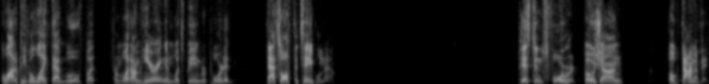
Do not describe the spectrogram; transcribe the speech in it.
a lot of people like that move, but from what I'm hearing and what's being reported, that's off the table now. Pistons forward, Bojan Bogdanovic,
